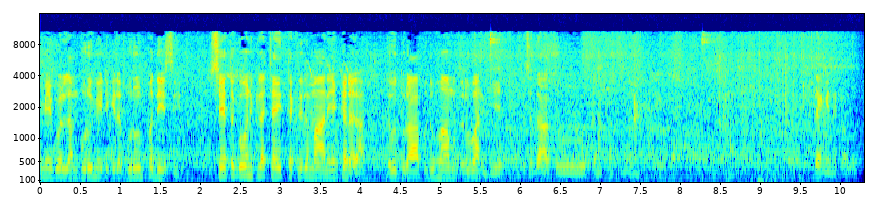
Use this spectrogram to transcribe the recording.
මේගොල්ලන් බුරුමීට කියලා බුරුම් ප්‍රදේශයේ ශේතගෝණ කියලා චෛත්‍ය නිර්මාණය කරලා ලෝතුරා බුදුහාමුදුරුවන්ගේ කිසි ධාතු තැන්පත් කරනවා. දැන් එන කවුද?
